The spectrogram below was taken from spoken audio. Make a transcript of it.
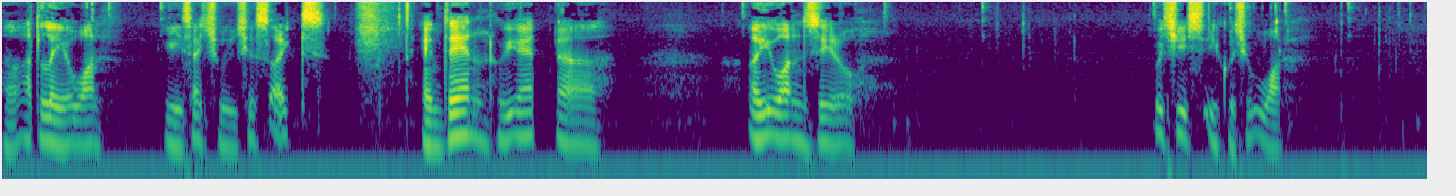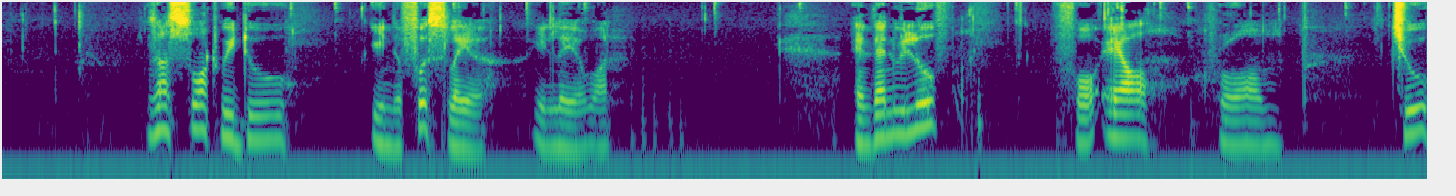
uh, at layer 1 is actually just x. And then we add uh, a1 0, which is equal to 1. That's what we do in the first layer, in layer 1. And then we look for L from 2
